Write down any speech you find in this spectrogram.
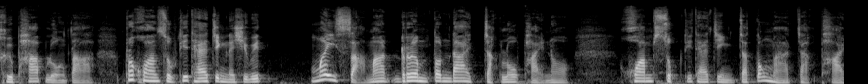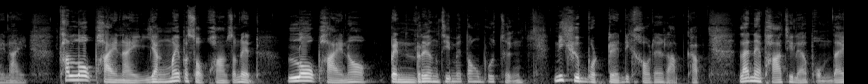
คือภาพลวงตา เพราะความสุขที่แท้จริงในชีวิตไม่สามารถเริ่มต้นได้จากโลกภายนอก ความสุขที่แท้จริงจะต้องมาจากภายใน ถ้าโลกภายในยังไม่ประสบความสำเร็จ โลกภายนอก เป็นเรื่องที่ไม่ต้องพูดถึง นี่คือบทเรียนที่เขาได้รับครับ และใน part ที่แล้วผมได้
